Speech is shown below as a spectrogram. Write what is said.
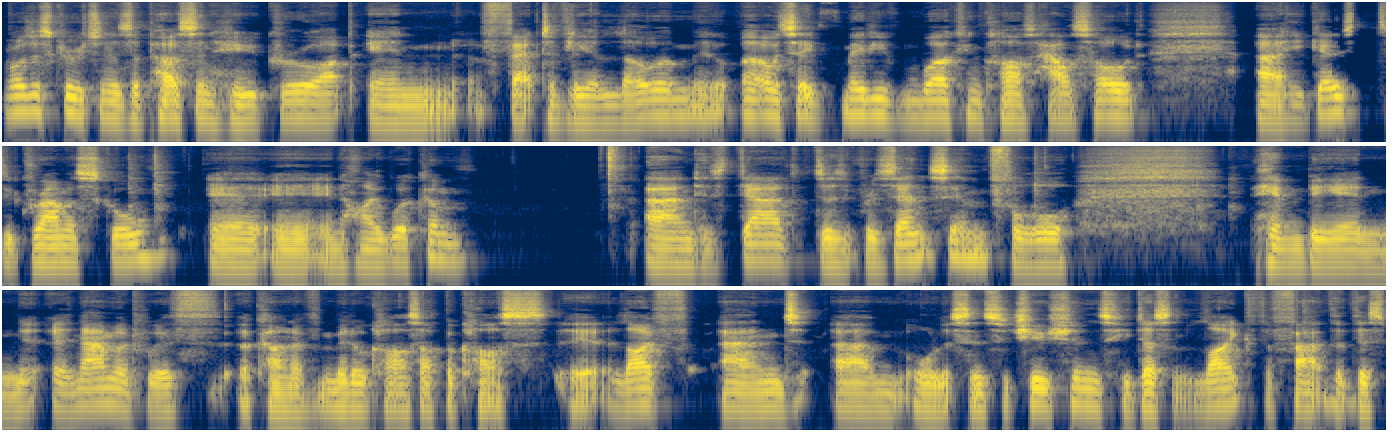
Roger Scruton is a person who grew up in effectively a lower, middle, I would say maybe working class household. Uh, he goes to grammar school in, in High Wycombe, and his dad resents him for him being enamored with a kind of middle class, upper class uh, life and um, all its institutions. He doesn't like the fact that this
